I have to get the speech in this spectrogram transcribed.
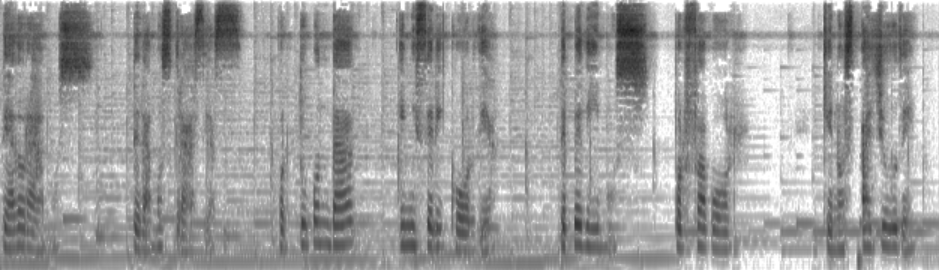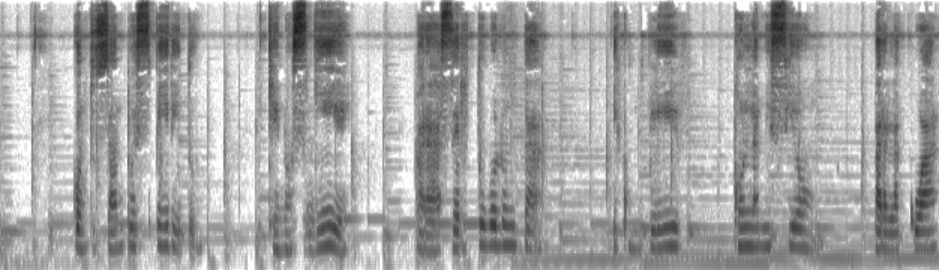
te adoramos, te damos gracias por tu bondad y misericordia. Te pedimos, por favor, que nos ayude con tu Santo Espíritu, que nos guíe para hacer tu voluntad y cumplir con la misión para la cual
